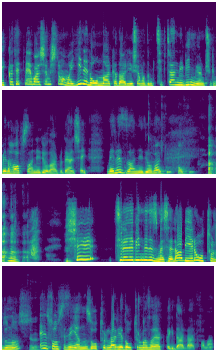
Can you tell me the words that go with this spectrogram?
dikkat etmeye başlamıştım ama yine de onlar kadar yaşamadım. Tipten mi bilmiyorum. Çünkü beni half zannediyorlar burada. Yani şey melez zannediyorlar. Halful. Şey trene bindiniz mesela bir yere oturdunuz. Evet. En son sizin yanınıza otururlar ya da oturmaz ayakta giderler falan.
